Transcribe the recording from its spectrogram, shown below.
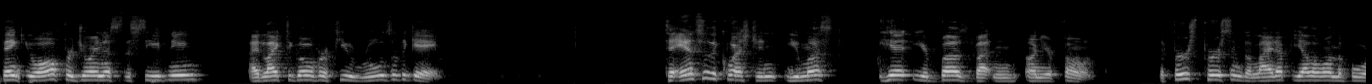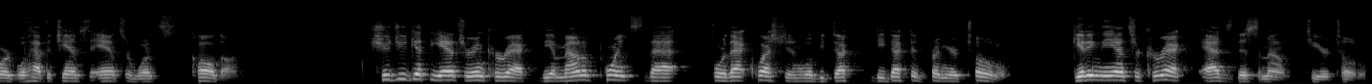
Thank you all for joining us this evening. I'd like to go over a few rules of the game. To answer the question, you must hit your buzz button on your phone. The first person to light up yellow on the board will have the chance to answer once called on. Should you get the answer incorrect, the amount of points that for that question will be deducted from your total. Getting the answer correct adds this amount to your total.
